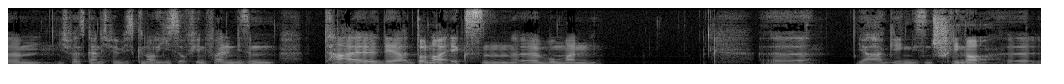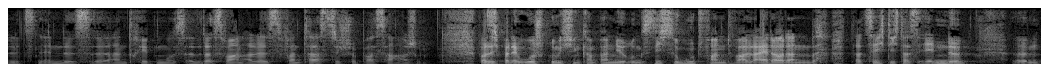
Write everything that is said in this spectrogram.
ähm, ich weiß gar nicht mehr, wie es genau hieß, auf jeden Fall in diesem Tal der Donnerechsen, äh, wo man äh, ja gegen diesen Schlinger äh, letzten Endes äh, antreten muss. Also das waren alles fantastische Passagen. Was ich bei der ursprünglichen Kampagne übrigens nicht so gut fand, war leider dann tatsächlich das Ende. Ähm,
